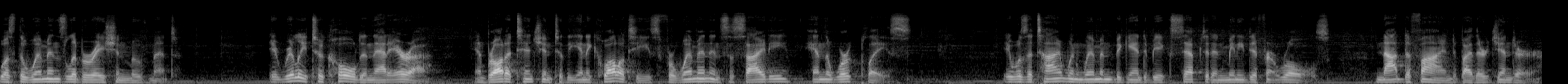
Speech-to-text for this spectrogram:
was the women's liberation movement. It really took hold in that era and brought attention to the inequalities for women in society and the workplace. It was a time when women began to be accepted in many different roles, not defined by their gender.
